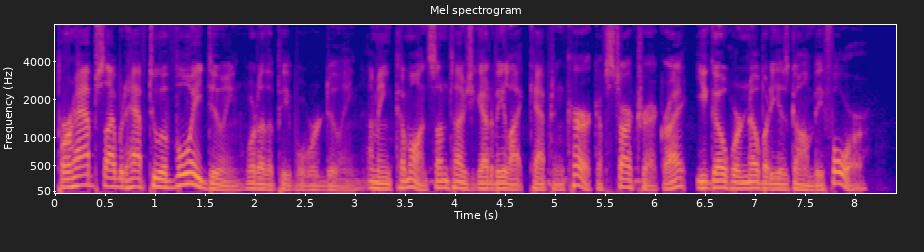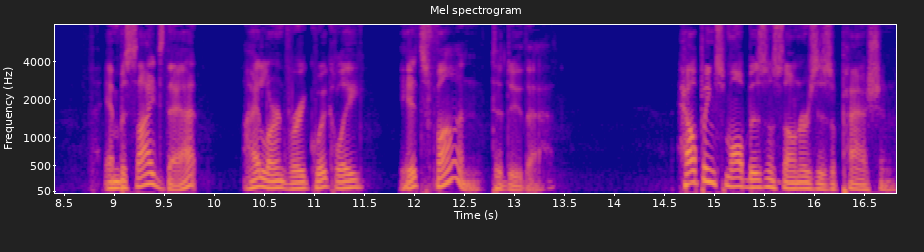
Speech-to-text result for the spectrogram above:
Perhaps I would have to avoid doing what other people were doing. I mean, come on, sometimes you got to be like Captain Kirk of Star Trek, right? You go where nobody has gone before. And besides that, I learned very quickly it's fun to do that. Helping small business owners is a passion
